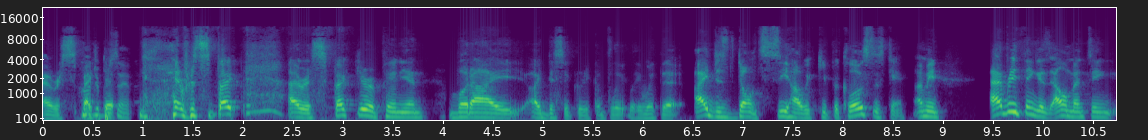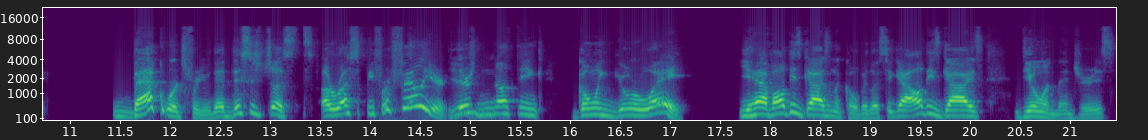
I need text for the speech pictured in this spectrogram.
I respect 100%. it. I respect I respect your opinion but I I disagree completely with it. I just don't see how we keep it close this game. I mean, everything is elementing backwards for you. That this is just a recipe for failure. Yeah. There's nothing going your way. You have all these guys on the COVID list. You got all these guys dealing with injuries.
